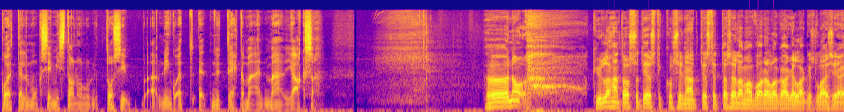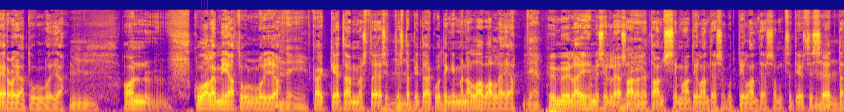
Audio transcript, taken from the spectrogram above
koettelemuksia, mistä on ollut nyt tosi, äh, niin kuin, että, että nyt ehkä mä en, mä en jaksa? Öö, no, kyllähän tuossa tietysti, kun siinä tietysti tässä elämän varrella on kaikenlaisia eroja tullut ja mm on kuolemia tullut ja niin. kaikkea tämmöistä, ja sitten mm. sitä pitää kuitenkin mennä lavalle ja yep. hymyillä ihmisille ja saada niin. ne tanssimaan tilanteessa kuin tilanteessa, mutta se tietysti mm. se, että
